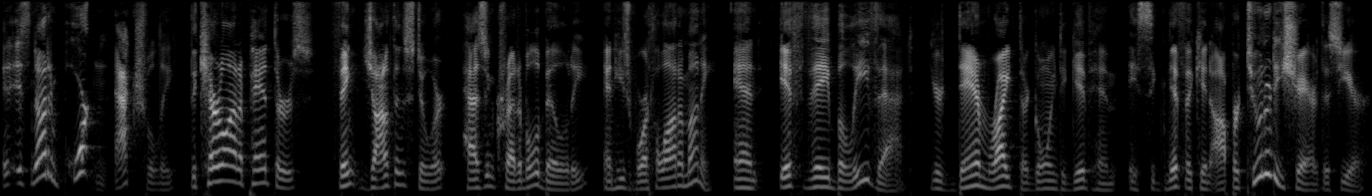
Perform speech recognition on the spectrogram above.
it's not important, actually. The Carolina Panthers think Jonathan Stewart has incredible ability and he's worth a lot of money. And if they believe that, you're damn right they're going to give him a significant opportunity share this year.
